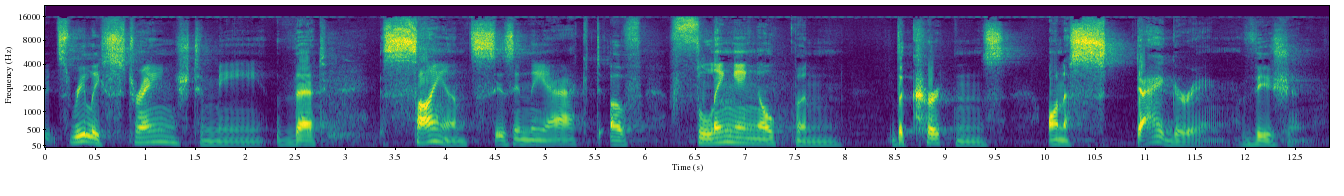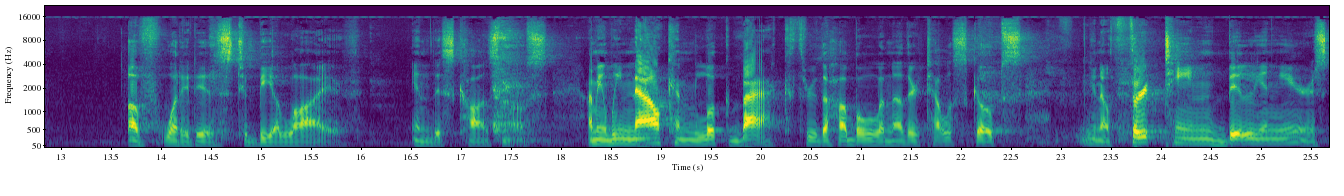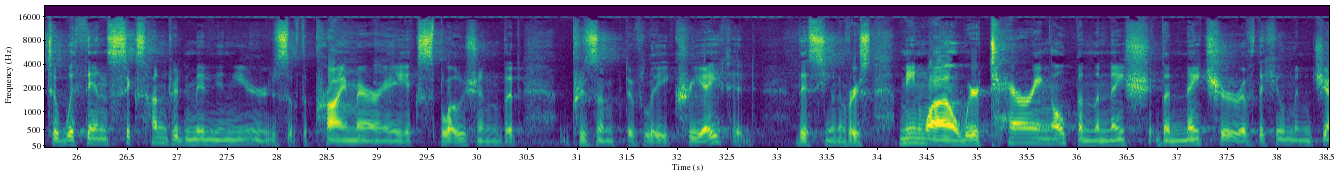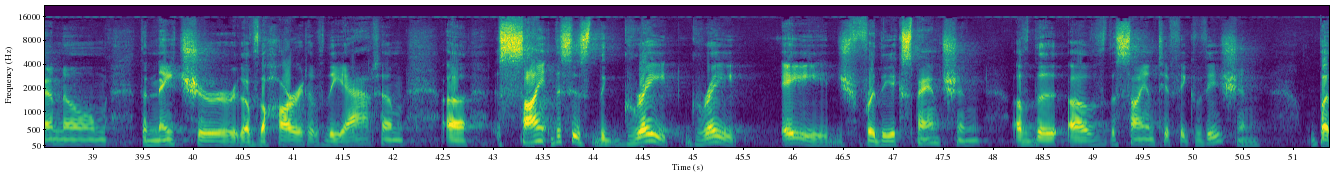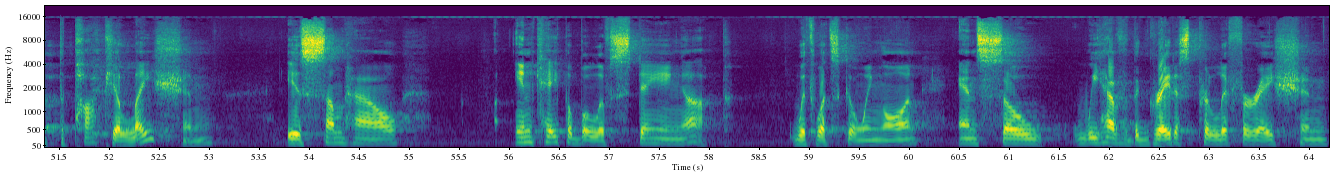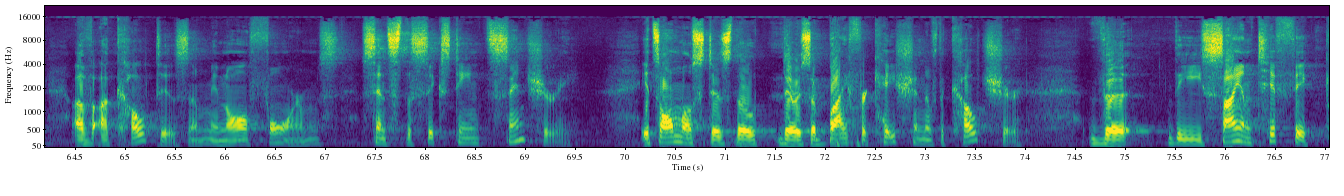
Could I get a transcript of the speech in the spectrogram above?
it's really strange to me that science is in the act of flinging open the curtains on a staggering vision of what it is to be alive in this cosmos. I mean, we now can look back through the Hubble and other telescopes, you know, 13 billion years to within 600 million years of the primary explosion that presumptively created this universe. Meanwhile, we're tearing open the, nat- the nature of the human genome, the nature of the heart of the atom. Uh, this is the great, great age for the expansion of the, of the scientific vision. But the population is somehow incapable of staying up with what's going on. And so we have the greatest proliferation of occultism in all forms since the 16th century. It's almost as though there's a bifurcation of the culture. The, the scientific,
